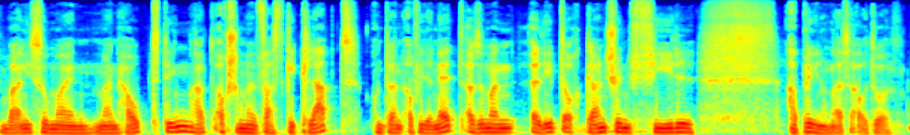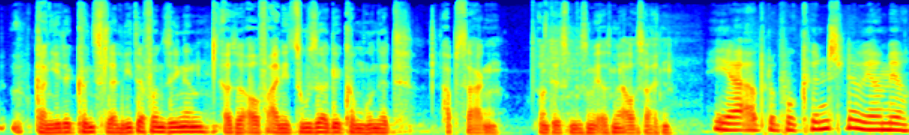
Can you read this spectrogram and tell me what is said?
War eigentlich so mein, mein Hauptding, hat auch schon mal fast geklappt und dann auch wieder nett. Also man erlebt auch ganz schön viel Ablehnung als Autor. Kann jeder Künstler ein Lied davon singen. Also auf eine Zusage kommen 100 Absagen. Und das muss man erstmal aushalten. Ja, apropos Künstler, wir haben ja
